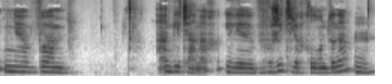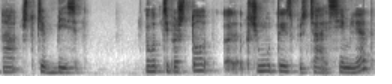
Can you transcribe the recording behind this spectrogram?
в англичанах или в жителях Лондона, mm. что тебя бесит? Ну вот типа что, э, к чему ты спустя 7 лет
